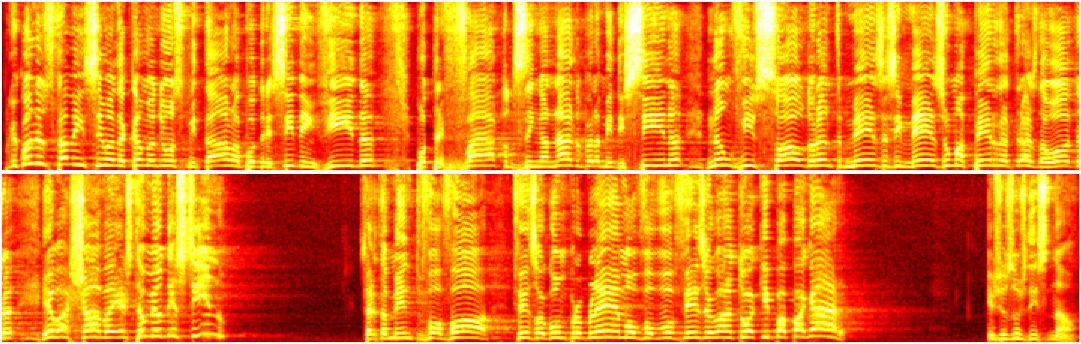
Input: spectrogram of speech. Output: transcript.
Porque quando eu estava em cima da cama de um hospital, apodrecido em vida, putrefato, desenganado pela medicina, não vi sol durante meses e meses, uma perda atrás da outra, eu achava este é o meu destino. Certamente vovó fez algum problema, ou vovô fez, e agora estou aqui para pagar. E Jesus disse: não,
